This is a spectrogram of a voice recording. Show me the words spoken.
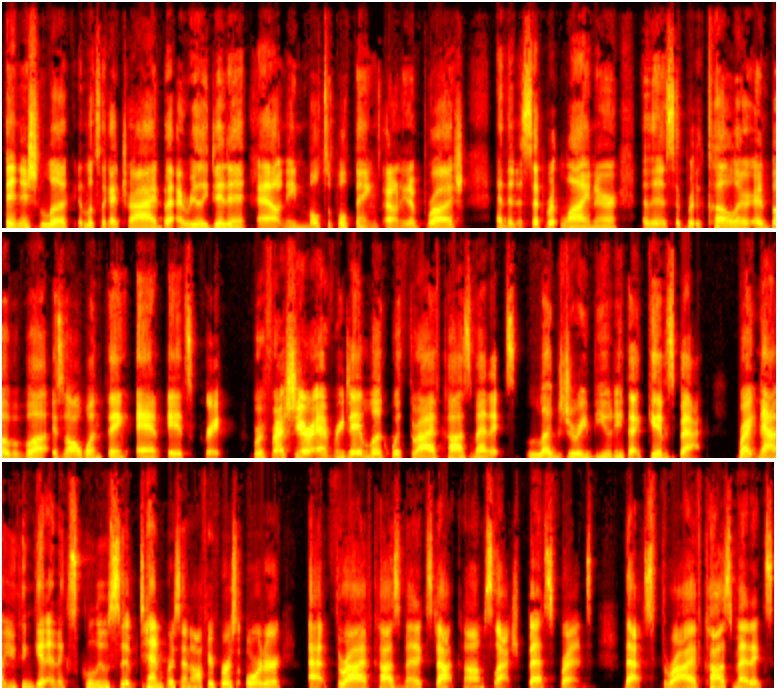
finished look. It looks like I tried, but I really didn't. I don't need multiple things. I don't need a brush and then a separate liner and then a separate color and blah, blah, blah. It's all one thing and it's great. Refresh your everyday look with Thrive Causemetics, luxury beauty that gives back. Right now, you can get an exclusive 10% off your first order at thrivecausemetics.com slash best friends. That's Thrive Causemetics,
